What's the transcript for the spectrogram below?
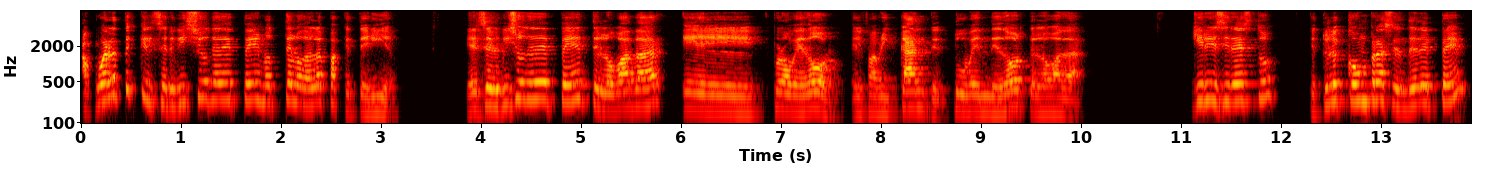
Acuérdate que el servicio de DP no te lo da la paquetería. El servicio de DP te lo va a dar el proveedor, el fabricante, tu vendedor te lo va a dar. ¿Quiere decir esto? Que tú le compras en DDP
